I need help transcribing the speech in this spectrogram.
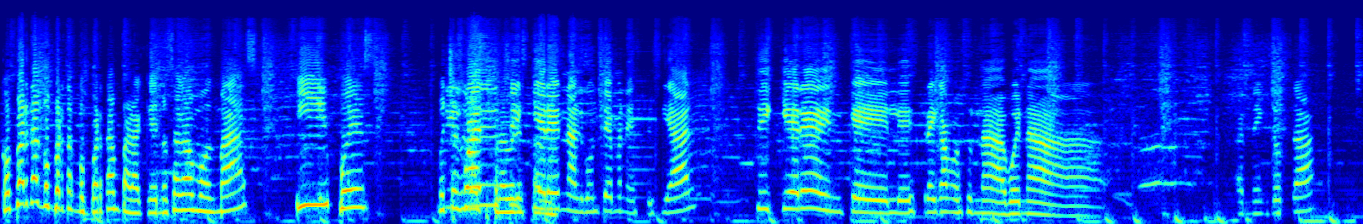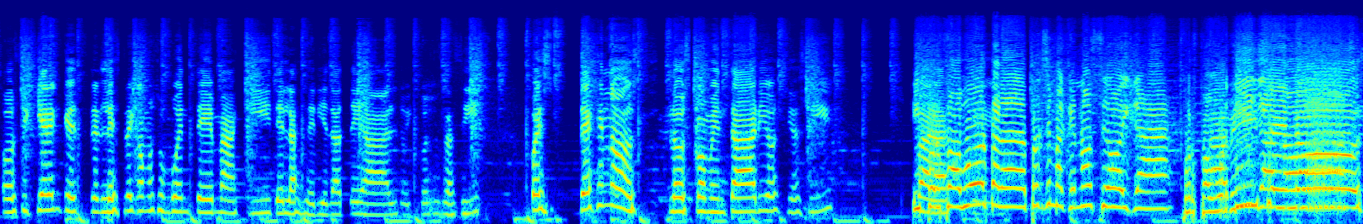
Compartan, compartan, compartan para que nos hagamos más. Y pues, muchas Igual gracias si quieren algún tema en especial, si quieren que les traigamos una buena anécdota o si quieren que les traigamos un buen tema aquí de la seriedad de Aldo y cosas así, pues déjenos los comentarios y así. Y por favor, que- para la próxima que no se oiga, por favor, díganos.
